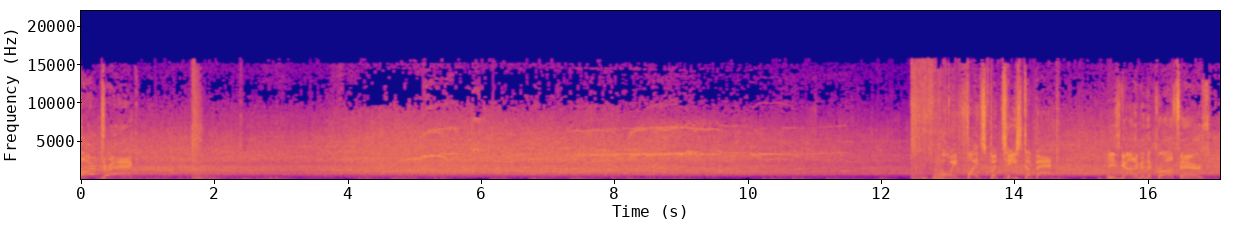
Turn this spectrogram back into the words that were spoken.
arm drag. Oh, he fights Batista back. He's got him in the crosshairs.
